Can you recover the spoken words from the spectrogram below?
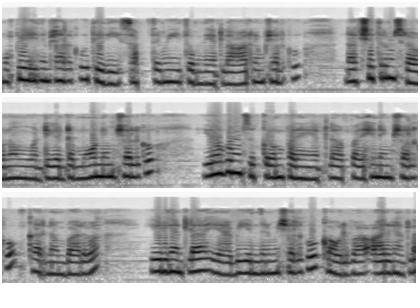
ముప్పై ఐదు నిమిషాలకు తిది సప్తమి తొమ్మిది గంటల ఆరు నిమిషాలకు నక్షత్రం శ్రవణం ఒంటి గంట మూడు నిమిషాలకు యోగం శుక్రం పన్నెండు గంటల పదిహేను నిమిషాలకు కర్ణం బాలవ ఏడు గంటల యాభై ఎనిమిది నిమిషాలకు కౌలవ ఆరు గంటల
